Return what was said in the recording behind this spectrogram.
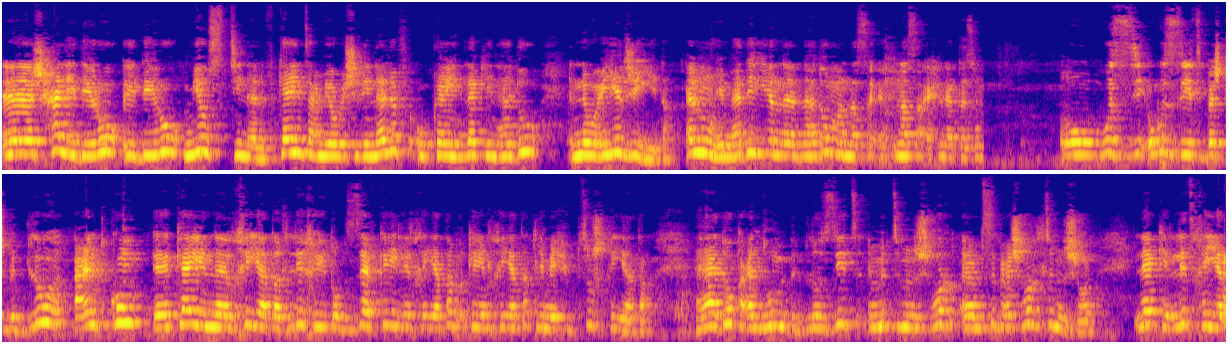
آه شحال يديروا؟ يديروا 160 ألف. كاين تاع 120 ألف وكاين لكن هادو النوعية الجيدة. المهم هذه هي هادو هما النصائح النصائح اللي عطيتهم. والزيت باش تبدلوه. عندكم آه، كاين الخياطات اللي يخيطوا بزاف كاين اللي الخياطة كاين الخياطات اللي ما يحبسوش الخياطه هادوك عندهم يبدلوا الزيت من 8 شهور آه، من 7 شهور ل 8 شهور. لكن اللي تخيط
